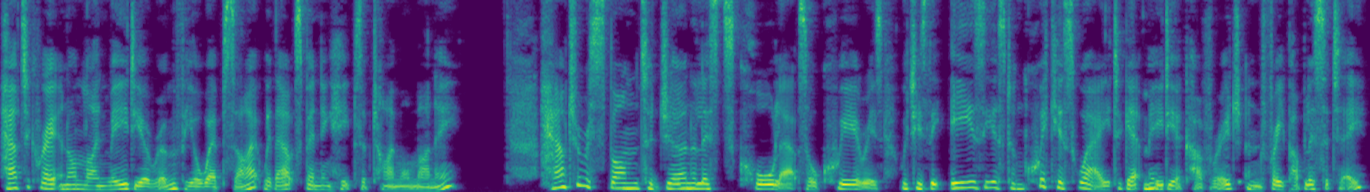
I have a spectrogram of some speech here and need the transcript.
How to create an online media room for your website without spending heaps of time or money. How to respond to journalists' call outs or queries, which is the easiest and quickest way to get media coverage and free publicity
